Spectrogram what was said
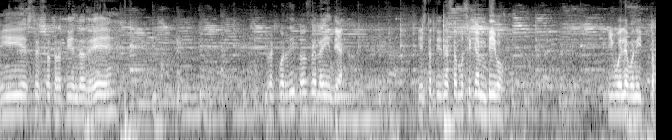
Y esta es otra tienda de recuerditos de la India. Y esta tienda está música en vivo. Y huele bonito.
